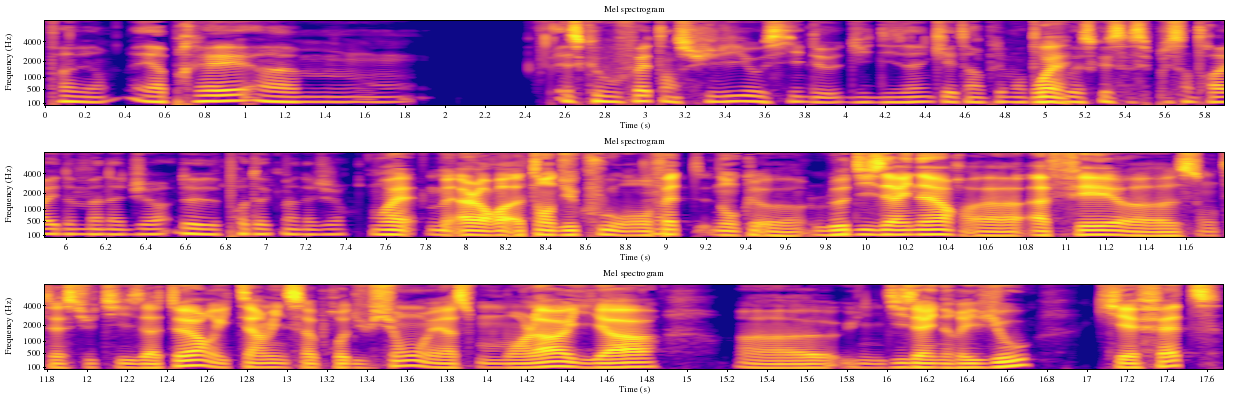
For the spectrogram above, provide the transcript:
Très bien. Et après, est-ce que vous faites un suivi aussi du design qui a été implémenté ou est-ce que ça c'est plus un travail de manager, de product manager? Ouais, mais alors attends du coup, en fait, donc euh, le designer euh, a fait euh, son test utilisateur, il termine sa production et à ce moment-là, il y a une design review qui est faite.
